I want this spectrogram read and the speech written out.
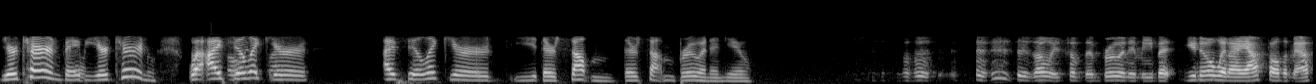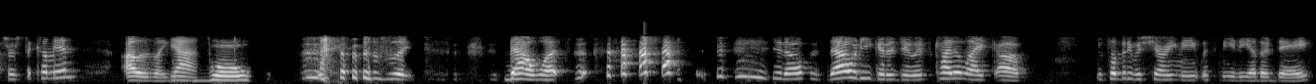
Your turn, baby. Your turn. Well, I feel oh, like fun. you're. I feel like you're. You, there's something. There's something brewing in you. there's always something brewing in me, but you know, when I asked all the masters to come in, I was like, yeah. whoa. I was like, now what? you know, now what are you gonna do? It's kind of like um somebody was sharing me with me the other day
